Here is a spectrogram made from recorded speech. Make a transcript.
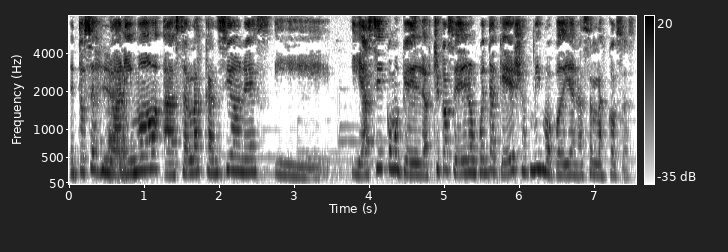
Entonces lo animó a hacer las canciones y, y así como que los chicos se dieron cuenta que ellos mismos podían hacer las cosas.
